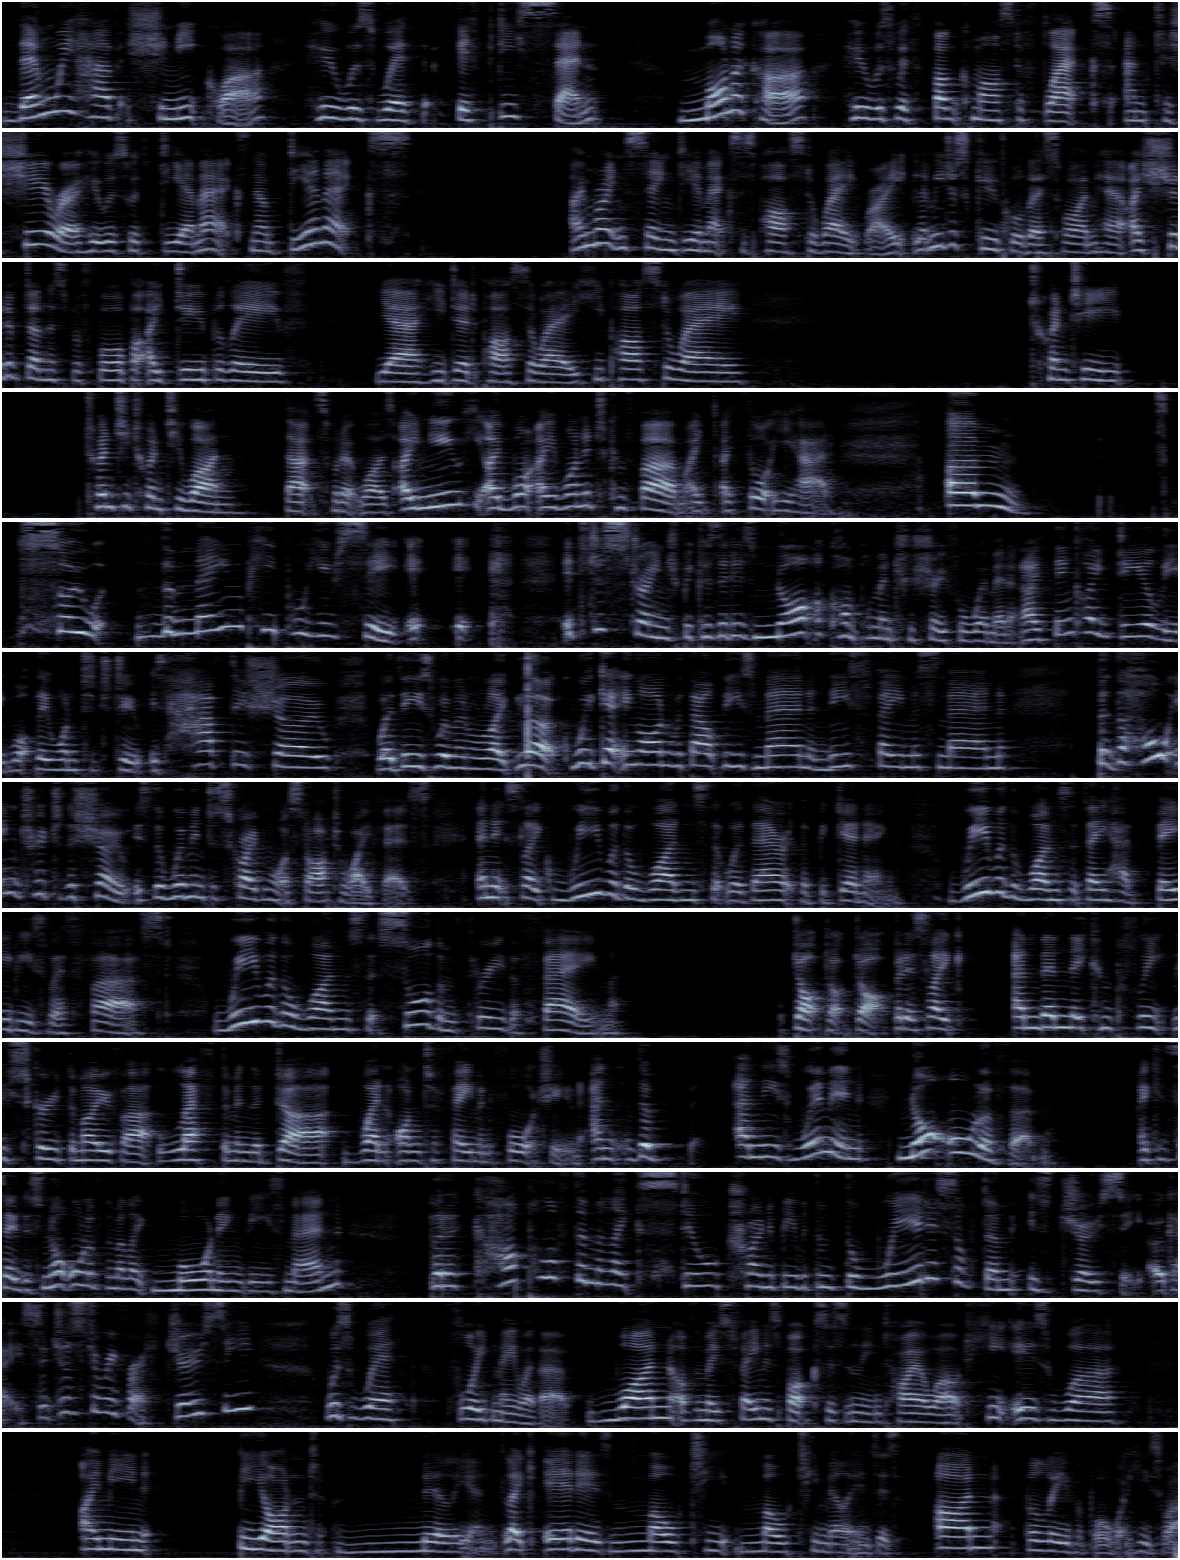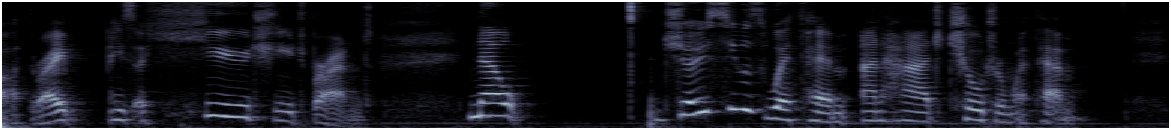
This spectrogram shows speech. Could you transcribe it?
Then we have Shaniqua, who was with 50 Cent. Monica, who was with Funkmaster Flex, and Tashera, who was with DMX. Now, DMX, I'm right in saying DMX has passed away, right? Let me just Google this while I'm here. I should have done this before, but I do believe, yeah, he did pass away. He passed away 20, 2021. That's what it was. I knew he. I wa- I wanted to confirm. I I thought he had. Um. So the main people you see, it, it it's just strange because it is not a complimentary show for women. And I think ideally what they wanted to do is have this show where these women were like, look, we're getting on without these men and these famous men. But the whole intro to the show is the women describing what a starter wife is. And it's like we were the ones that were there at the beginning. We were the ones that they had babies with first. We were the ones that saw them through the fame. Dot, dot, dot. But it's like, and then they completely screwed them over, left them in the dirt, went on to fame and fortune. And the and these women, not all of them, I can say this, not all of them are like mourning these men, but a couple of them are like still trying to be with them. The weirdest of them is Josie. Okay, so just to refresh, Josie was with Floyd Mayweather, one of the most famous boxers in the entire world. He is worth, I mean, beyond million. Like it is multi, multi millions. It's unbelievable what he's worth, right? He's a huge, huge brand. Now, Josie was with him and had children with him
